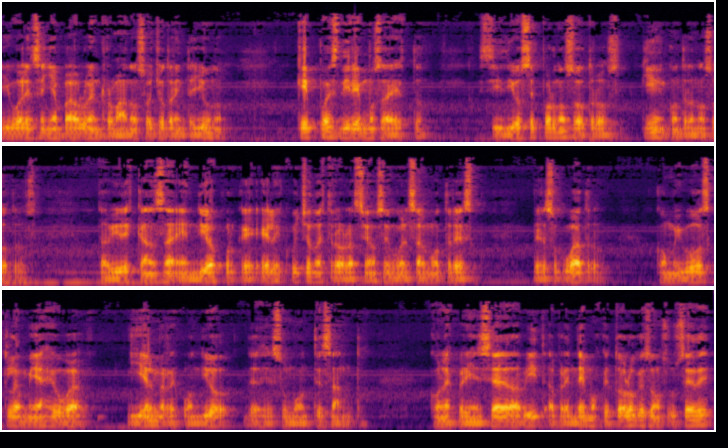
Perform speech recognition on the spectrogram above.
Igual enseña Pablo en Romanos 8:31. ¿Qué pues diremos a esto? Si Dios es por nosotros, ¿quién contra nosotros? David descansa en Dios porque Él escucha nuestra oración según el Salmo 3, verso 4. Con mi voz clamé a Jehová y Él me respondió desde su monte santo. Con la experiencia de David aprendemos que todo lo que nos sucede,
